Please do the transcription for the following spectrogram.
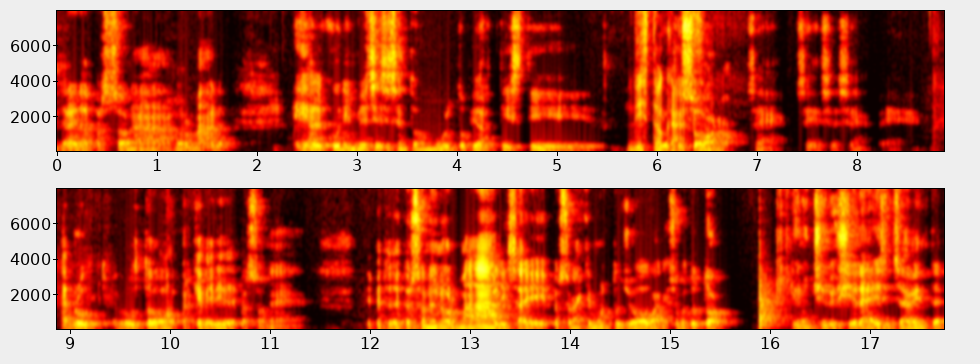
direi da persona normale e alcuni invece si sentono molto più artisti di sto che sono. Sì, sì, sì, sì. È brutto, è brutto no. perché vedi delle persone, ripeto, delle persone normali, sai, persone anche molto giovani, soprattutto io non ci riuscirei sinceramente,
